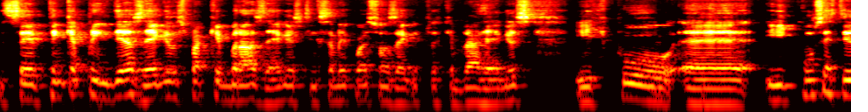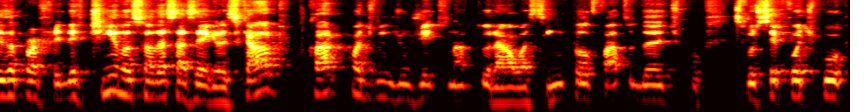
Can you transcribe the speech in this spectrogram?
Você tem que aprender as regras para quebrar as regras, tem que saber quais são as regras para quebrar regras. E, tipo, é, e com certeza Power Trader tinha noção dessas regras. Claro, claro que pode vir de um jeito natural, assim, pelo fato de, tipo, se você for, tipo,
